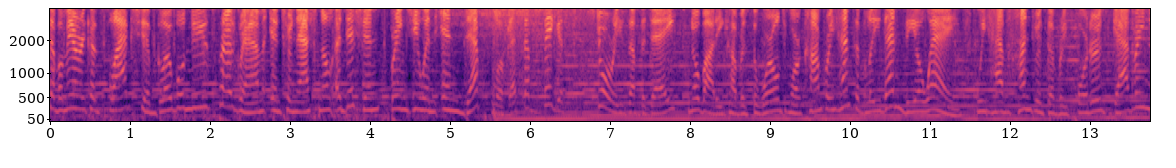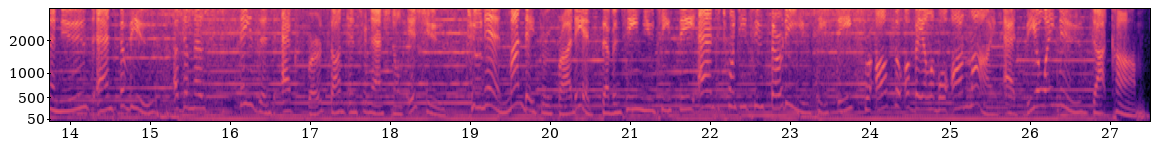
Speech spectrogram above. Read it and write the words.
Voice of America's flagship global news program, International Edition, brings you an in depth look at the biggest stories of the day. Nobody covers the world more comprehensively than VOA. We have hundreds of reporters gathering the news and the views of the most seasoned experts on international issues. Tune in Monday through Friday at 17 UTC and 2230 UTC. We're also available online at voanews.com.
